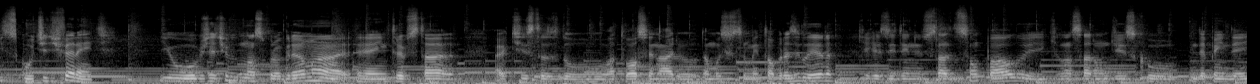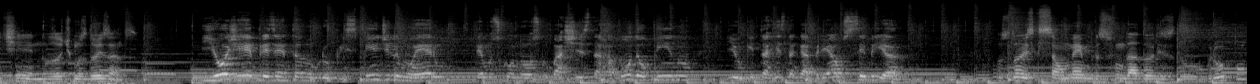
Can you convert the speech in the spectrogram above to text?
Escute diferente. E o objetivo do nosso programa é entrevistar artistas do atual cenário da música instrumental brasileira que residem no estado de São Paulo e que lançaram um disco independente nos últimos dois anos. E hoje, representando o grupo Espinho de Limoeiro, temos conosco o baixista Ramon Delpino e o guitarrista Gabriel Sebriano. Os dois que são membros fundadores do grupo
